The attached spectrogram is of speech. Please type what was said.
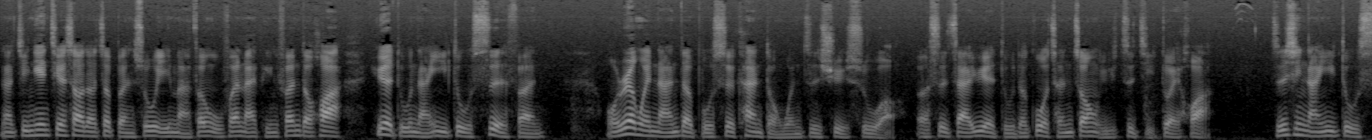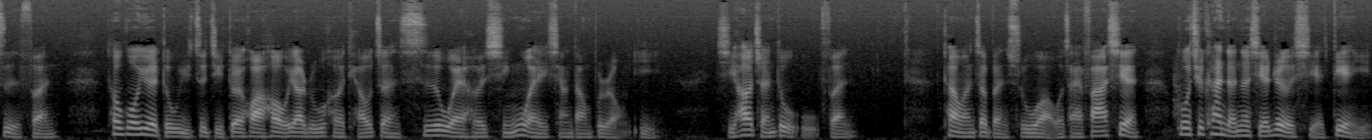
那今天介绍的这本书以满分五分来评分的话，阅读难易度四分。我认为难的不是看懂文字叙述哦，而是在阅读的过程中与自己对话。执行难易度四分，透过阅读与自己对话后，要如何调整思维和行为，相当不容易。喜好程度五分。看完这本书啊，我才发现过去看的那些热血电影、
